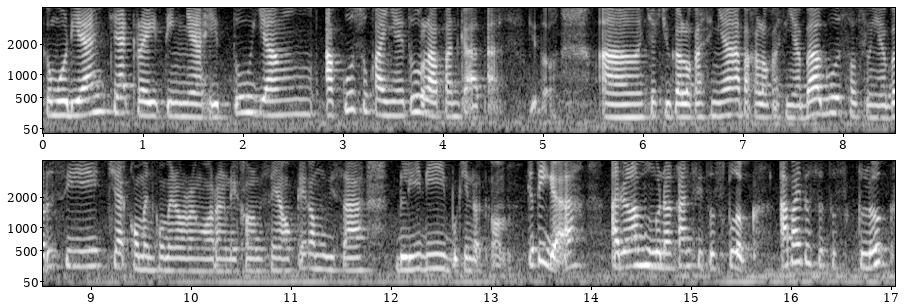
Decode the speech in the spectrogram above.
kemudian cek ratingnya itu yang aku sukanya itu 8 ke atas gitu. Uh, cek juga lokasinya, apakah lokasinya bagus, hostelnya bersih, cek komen-komen orang-orang deh kalau misalnya oke okay, kamu bisa beli di booking.com. Ketiga adalah menggunakan situs Klook. Apa itu situs Klook?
